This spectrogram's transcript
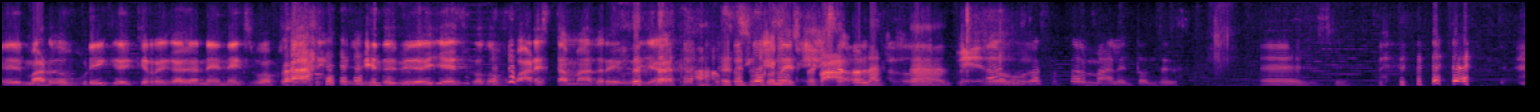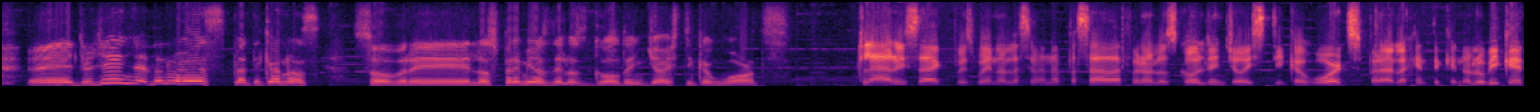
El Mario Brick, el que regalan en Xbox. Ah. Viendo el video ya es God of War esta madre, güey. Ya. Ah, Así bueno, con la Ah, pedo, pues no está tan mal entonces. Eh, sí. Eh, Eugene, de una vez platícanos sobre los premios de los Golden Joystick Awards. Claro, Isaac, pues bueno, la semana pasada fueron los Golden Joystick Awards, para la gente que no lo ubique,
